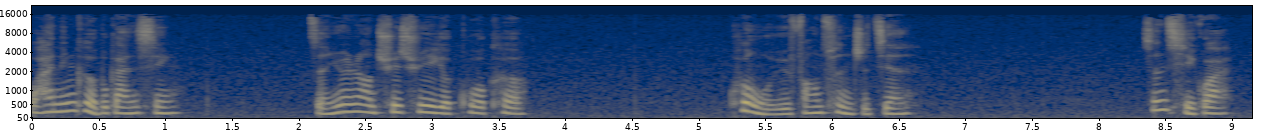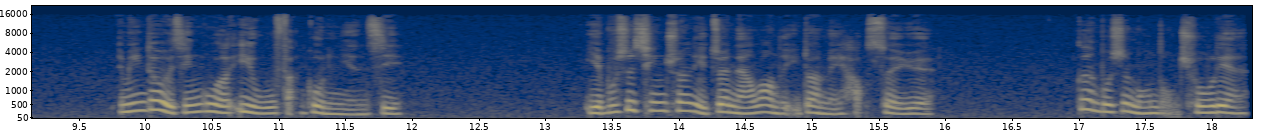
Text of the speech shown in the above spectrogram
我还宁可不甘心，怎愿让区区一个过客困我于方寸之间？真奇怪，明明都已经过了义无反顾的年纪，也不是青春里最难忘的一段美好岁月，更不是懵懂初恋，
